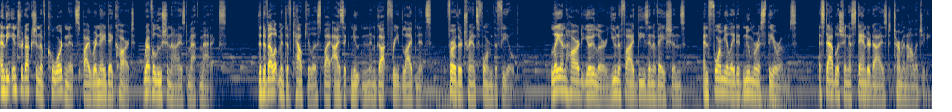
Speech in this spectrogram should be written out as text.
and the introduction of coordinates by René Descartes revolutionized mathematics. The development of calculus by Isaac Newton and Gottfried Leibniz further transformed the field. Leonhard Euler unified these innovations and formulated numerous theorems, establishing a standardized terminology.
